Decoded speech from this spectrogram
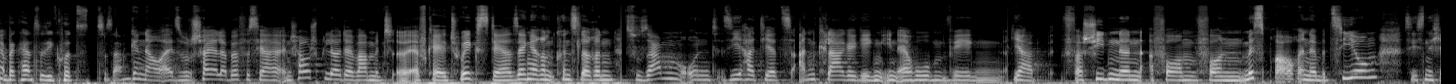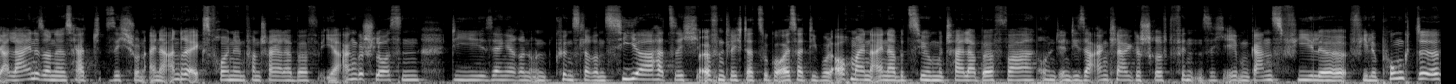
Aber kannst du die kurz zusammen? Genau, also Shia LaBeouf ist ja ein Schauspieler, der war mit äh, FKA Twix, der Sängerin, Künstlerin, zusammen und sie hat jetzt Anklage gegen ihn erhoben wegen ja, verschiedenen Formen von Missbrauch in der Beziehung. Sie ist nicht alleine, sondern es hat sich schon eine andere Ex-Freundin von Shia LaBeouf ihr angeschlossen. Die Sängerin und Künstlerin Sia hat sich öffentlich dazu geäußert, die wohl auch mal in einer Beziehung mit Shia LaBeouf war. Und in dieser Anklageschrift finden sich eben ganz viele, viele Punkte.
